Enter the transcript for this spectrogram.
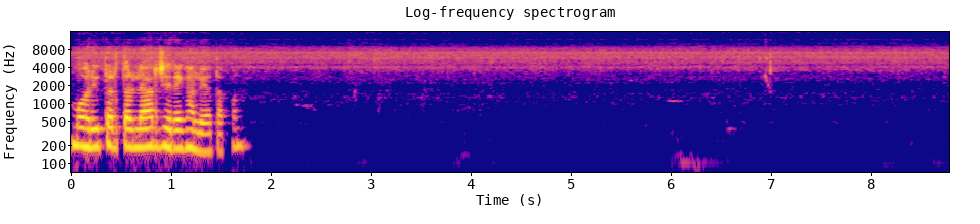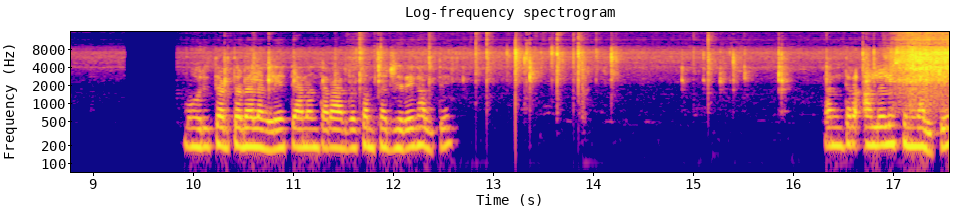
मोहरी तरतडल्यावर जिरे घालूयात आपण. मोहरी तडतडायला लागले त्यानंतर अर्धा चमचा जिरे घालते. त्यानंतर आलं लसूण घालते.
